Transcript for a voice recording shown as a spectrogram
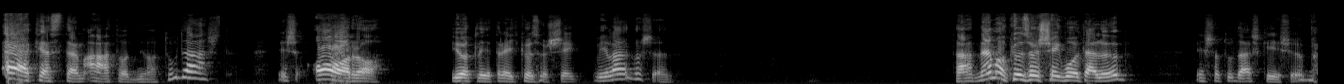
elkezdtem átadni a tudást és arra jött létre egy közösség, világos ez? tehát nem a közösség volt előbb és a tudás később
